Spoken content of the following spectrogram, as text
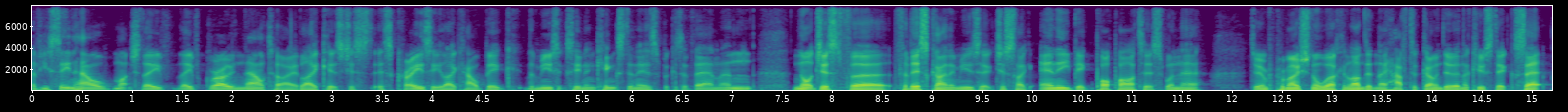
have you seen how much they've they've grown now, Ty? Like it's just it's crazy, like how big the music scene in Kingston is because of them, and not just for for this kind of music, just like any big pop artist when they're doing promotional work in London, they have to go and do an acoustic set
